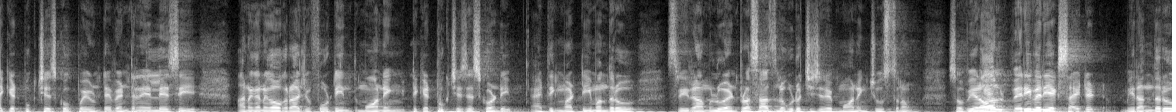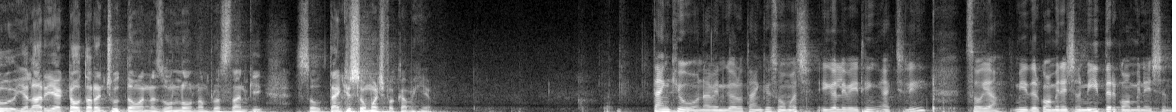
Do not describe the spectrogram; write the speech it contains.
టికెట్ బుక్ చేసుకోకపోయి ఉంటే వెంటనే వెళ్ళేసి Anaganaga Oka Raju fourteenth morning ticket book చేసేసుకోండి. ఐ థింక్ మా టీం అందరూ శ్రీరాములు అండ్ ప్రసాద్లో కూడా వచ్చి రేపు మార్నింగ్ చూస్తున్నాం. So we are all very very excited మీరందరూ ఎలా రియాక్ట్ అవుతారని చూద్దాం అన్న జోన్లో ఉన్నాం ప్రస్తుతానికి. So thank you so much for coming here thank you Naveen garu thank you so much eagerly waiting actually so yeah మీ ఇద్దరు కాంబినేషన్ మీ ఇద్దరు కాంబినేషన్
